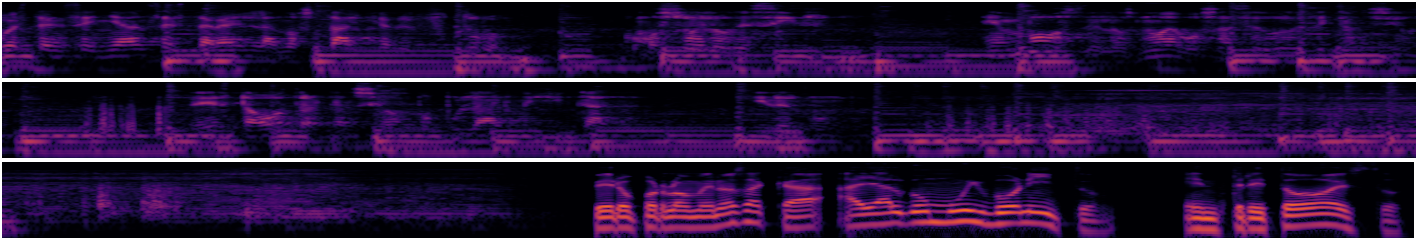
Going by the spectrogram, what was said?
Vuestra enseñanza estará en la nostalgia del futuro, como suelo decir, en voz de los nuevos hacedores de canción, de esta otra canción popular mexicana y del mundo. Pero por lo menos acá hay algo muy bonito entre todo esto.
